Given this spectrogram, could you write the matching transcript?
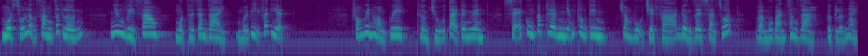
Một số lượng xăng rất lớn, nhưng vì sao một thời gian dài mới bị phát hiện? Phóng viên Hoàng Quy, thường trú tại Tây Nguyên, sẽ cung cấp thêm những thông tin trong vụ triệt phá đường dây sản xuất và mua bán xăng giả cực lớn này.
